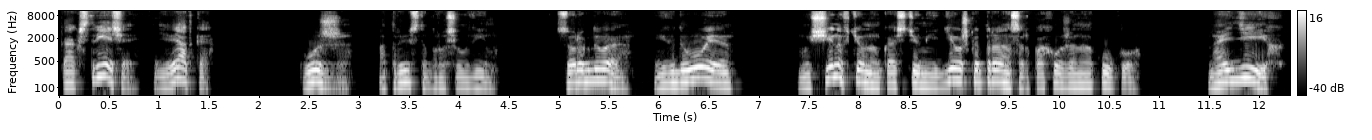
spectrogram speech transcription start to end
«Как встреча, девятка?» «Позже», — отрывисто бросил Вим. «Сорок два. Их двое. Мужчина в темном костюме и девушка-трансер, похожая на куклу. Найди их».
